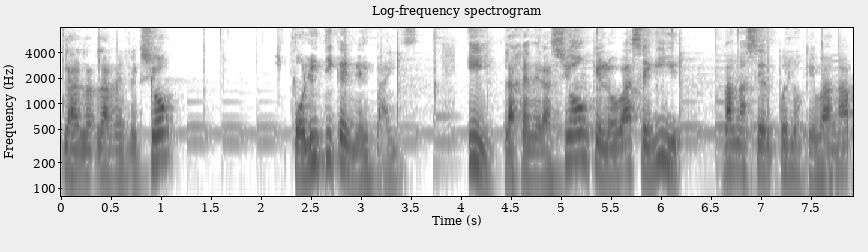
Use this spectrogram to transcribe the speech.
la, reflexión política en el país. Y la generación que lo va a seguir van a ser pues los que van a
